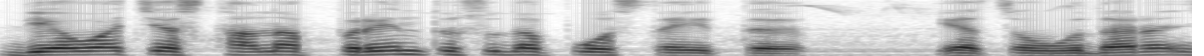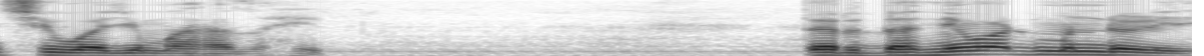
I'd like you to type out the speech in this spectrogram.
देवाच्या स्थानापर्यंत सुद्धा पोचता येतं. याचं उदाहरण शिवाजी महाराज आहेत. तर धन्यवाद मंडळी.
